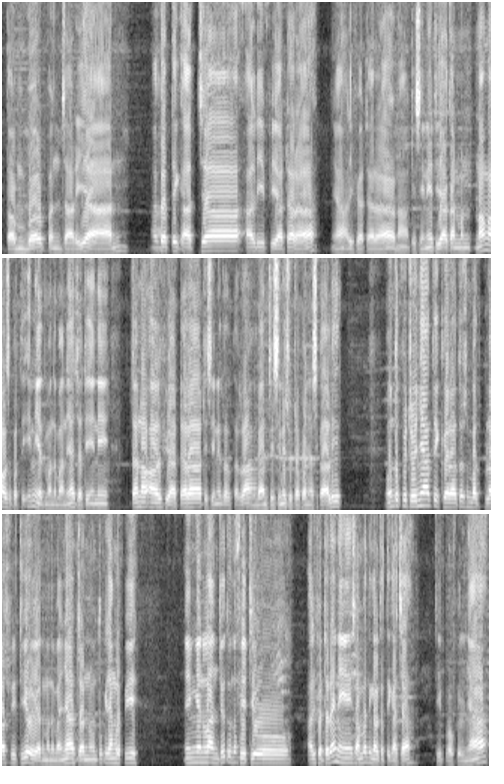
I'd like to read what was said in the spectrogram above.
tombol pencarian nah, ketik aja Alivia Dara ya Alivia Dara. Nah di sini dia akan menongol seperti ini ya teman-teman ya. Jadi ini channel Alivia Dara di sini tertera dan di sini sudah banyak sekali. Untuk videonya 314 video ya teman-teman ya. Dan untuk yang lebih ingin lanjut untuk video Alivia Dara ini sampai tinggal ketik aja di profilnya.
